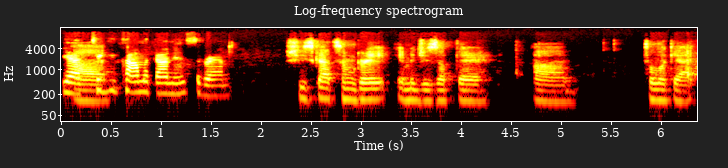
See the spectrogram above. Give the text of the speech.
Yeah, Uh, Tiggy Comic on Instagram. She's got some great images up there um, to look at.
